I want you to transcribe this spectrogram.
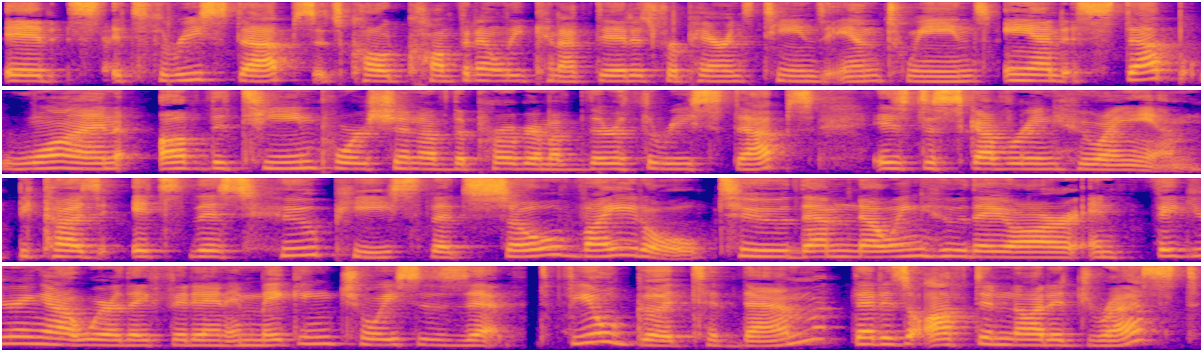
it's it's three steps. It's called Confidently Connected. It's for parents, teens, and tweens. And step 1 of the teen portion of the program of their three steps is discovering who I am because it's this who piece that's so vital to them knowing who they are and figuring out where they fit in and making choices that feel good to them that is often not addressed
